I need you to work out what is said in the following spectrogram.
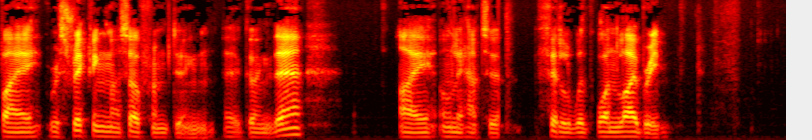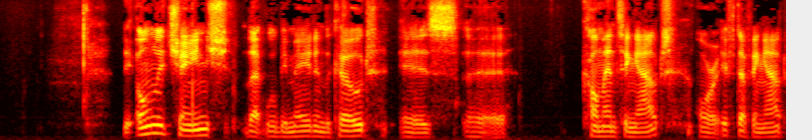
by restricting myself from doing uh, going there, I only have to fiddle with one library the only change that will be made in the code is uh, commenting out or if defing out,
